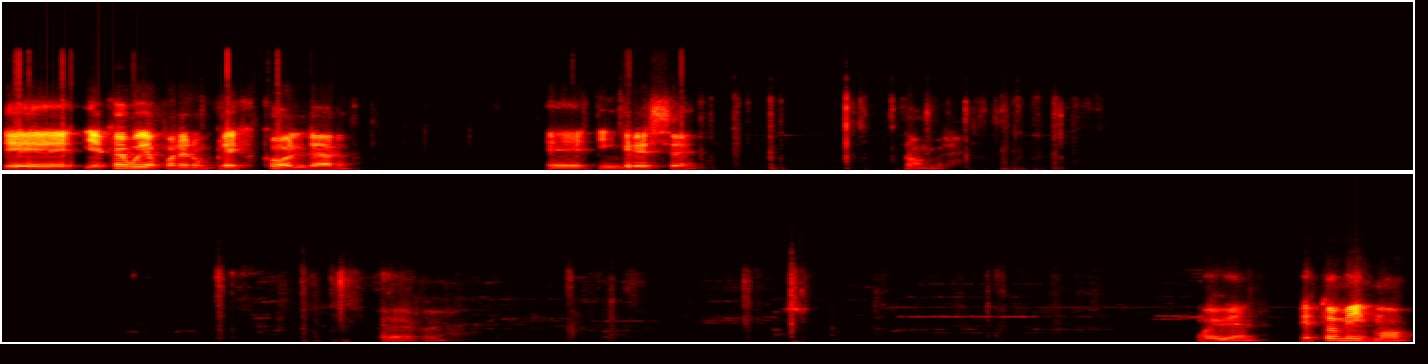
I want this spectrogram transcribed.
Eh, y acá voy a poner un placeholder, eh, ingrese, nombre. Muy bien. Esto mismo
